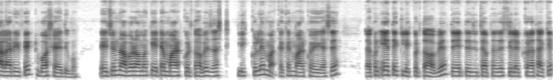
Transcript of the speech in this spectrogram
কালার ইফেক্ট বসায় দেব। এই জন্য আবার আমাকে এটা মার্ক করতে হবে। জাস্ট ক্লিক করলে দেখেন মার্ক হয়ে গেছে। তো এখন এতে ক্লিক করতে হবে। তো এতে যদি আপনাদের সিলেক্ট করা থাকে,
